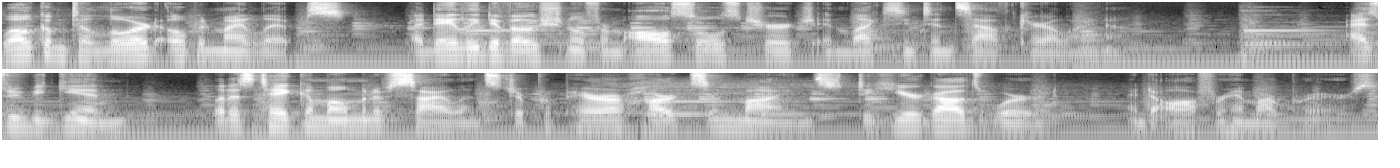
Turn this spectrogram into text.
Welcome to Lord Open My Lips, a daily devotional from All Souls Church in Lexington, South Carolina. As we begin, let us take a moment of silence to prepare our hearts and minds to hear God's word and to offer Him our prayers.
